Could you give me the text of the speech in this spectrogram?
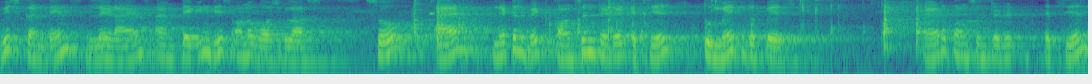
which contains lead ions I am taking this on a watch glass. So add little bit concentrated HCl to make the paste. Add concentrated HCl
